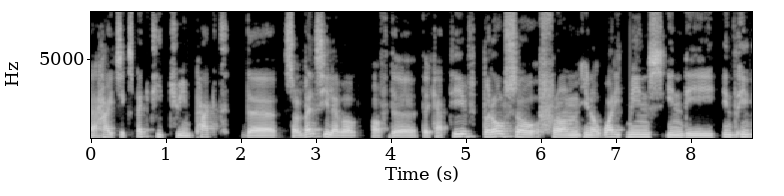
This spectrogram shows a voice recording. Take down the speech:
uh, how it's expected to impact the solvency level of the, the captive, but also from you know what it means in the in, in,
